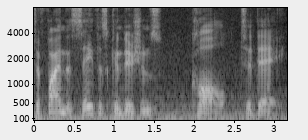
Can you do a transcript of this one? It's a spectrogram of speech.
To find the safest conditions, call today.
